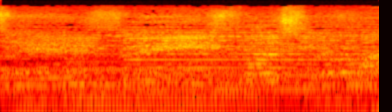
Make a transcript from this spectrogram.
Sin brings forth your life.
